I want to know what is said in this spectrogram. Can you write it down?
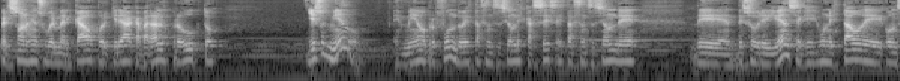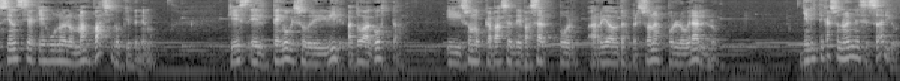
personas en supermercados por querer acaparar los productos. Y eso es miedo, es miedo profundo, esta sensación de escasez, esta sensación de, de, de sobrevivencia, que es un estado de conciencia que es uno de los más básicos que tenemos, que es el tengo que sobrevivir a toda costa y somos capaces de pasar por arriba de otras personas por lograrlo. Y en este caso no es necesario,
